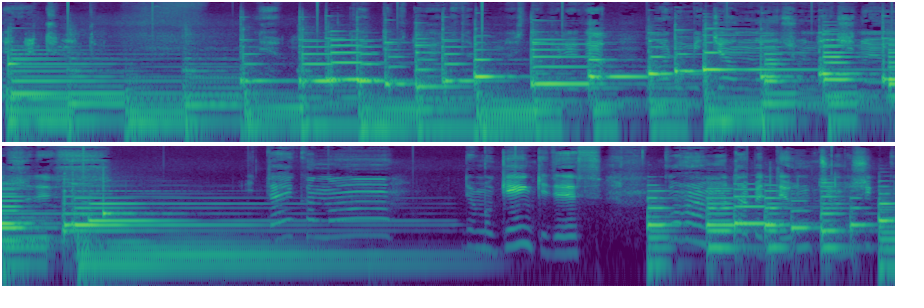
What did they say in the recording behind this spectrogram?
やめてなった。ね。これがまるみちゃん。の初日の様子です。痛いかなでも元気です。ご飯も食べてうん。ちもしっこも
